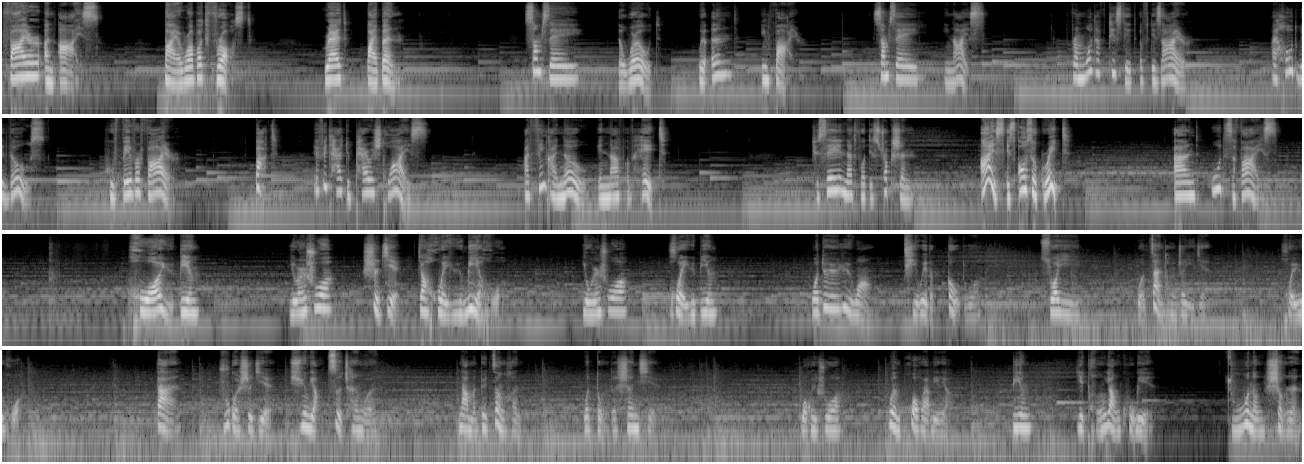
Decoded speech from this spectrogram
Fire and Ice by Robert Frost. Read by Ben. Some say the world will end in fire. Some say in ice. From what I've tasted of desire, I hold with those who favor fire. But if it had to perish twice, I think I know enough of hate to say that for destruction, ice is also great and would suffice. 火与冰。有人说，世界 将毁于烈火；有人说，毁于冰。我对于欲望体味的够多，所以我赞同这一件：毁于火。但如果世界需两次沉沦，那么对憎恨，我懂得深切。我会说，问破坏力量，兵也同样酷烈，足能胜任。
